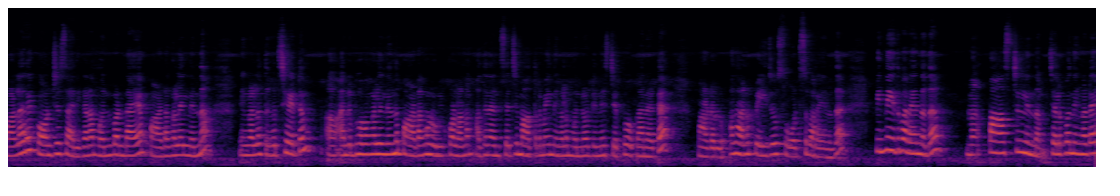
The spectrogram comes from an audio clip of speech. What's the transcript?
വളരെ കോൺഷ്യസ് ആയിരിക്കണം. മുൻപുണ്ടായ പാഠങ്ങളിൽ നിന്ന് നിങ്ങൾ തീർച്ചയായിട്ടും അനുഭവങ്ങളിൽ നിന്ന് പാഠങ്ങൾ ഉൾക്കൊള്ളണം. അതിനനുസരിച്ച് മാത്രമേ നിങ്ങൾ മുന്നോട്ട് ഇനി സ്റ്റെപ്പ് വെക്കാനായിട്ട് പാടുള്ളൂ. അതാണ് പേജ് ഓഫ് സോട്ട്സ് പറയുന്നത്. പിന്നെ ഇത് പറയുന്നത് പാസ്റ്റിൽ നിന്നും. ചിലപ്പോൾ നിങ്ങളുടെ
